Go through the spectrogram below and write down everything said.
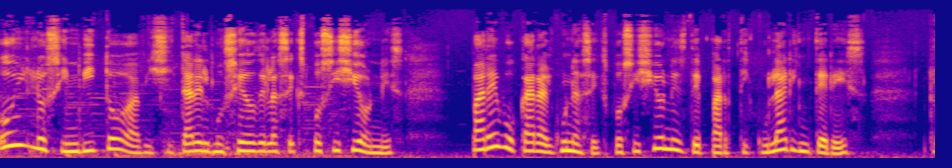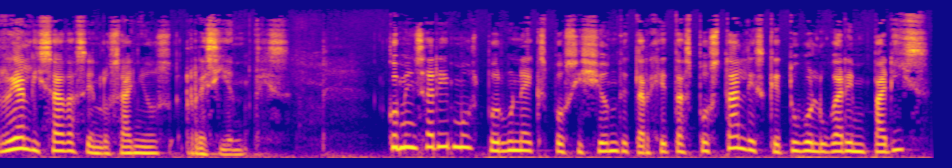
Hoy los invito a visitar el Museo de las Exposiciones para evocar algunas exposiciones de particular interés realizadas en los años recientes. Comenzaremos por una exposición de tarjetas postales que tuvo lugar en París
